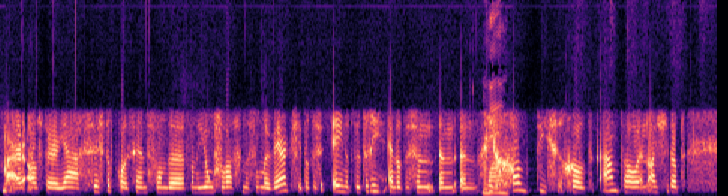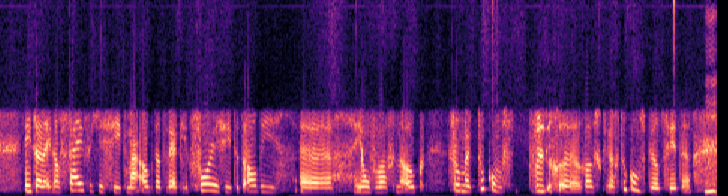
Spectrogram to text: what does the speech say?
Maar als er ja, 60% van de, van de jongvolwassenen zonder werk zit... dat is 1 op de 3. En dat is een, een, een Wow. gigantisch groot aantal. En als je dat niet alleen als cijfertjes ziet, maar ook daadwerkelijk voor je ziet... dat al die uh, jongvolwassenen ook zonder toekomst, rooskleurig toekomstbeeld zitten... Hm.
